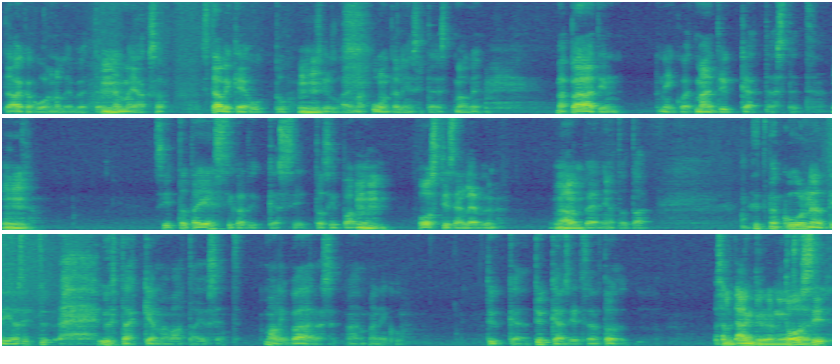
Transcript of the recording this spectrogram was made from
tää on aika huono levy, että mm. en mä jaksa. Sitä oli kehuttu Mm. sillä lailla. Mä kuuntelin sitä ja sitten mä, olin, mä päätin, niin kuin, että mä en tykkää tästä. Että, Mm. Sitten tota Jessica tykkäsi siitä tosi paljon. Mm. Osti sen levyn Mm. mm. LPn ja tota, sitten me kuunneltiin ja sitten yhtäkkiä mä vaan tajusin, että mä olin väärässä. Että mä, mä niinku tykkään, tykkään siitä. Se on to, Sä olit änkyröinen tosi,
